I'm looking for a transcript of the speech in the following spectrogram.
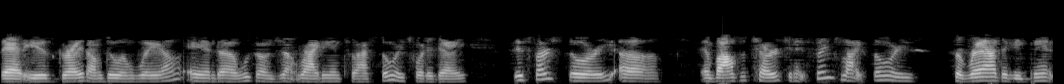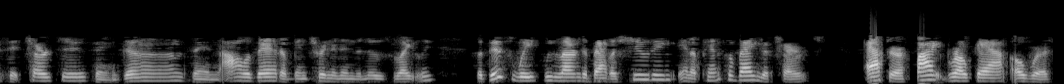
That is great. I'm doing well. And uh, we're going to jump right into our stories for today. This first story uh, involves a church, and it seems like stories surrounding events at churches and guns and all of that have been trending in the news lately. But this week we learned about a shooting in a Pennsylvania church after a fight broke out over a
